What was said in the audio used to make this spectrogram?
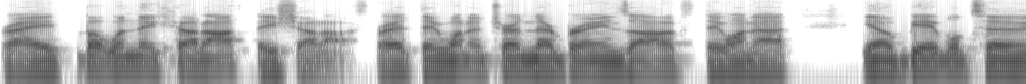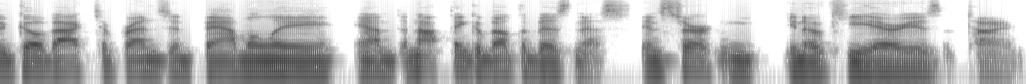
right? But when they shut off, they shut off, right? They want to turn their brains off. They want to, you know, be able to go back to friends and family and not think about the business in certain, you know, key areas of time.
